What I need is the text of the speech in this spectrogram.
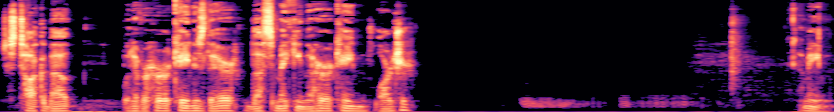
just talk about whatever hurricane is there, thus making the hurricane larger? I mean,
